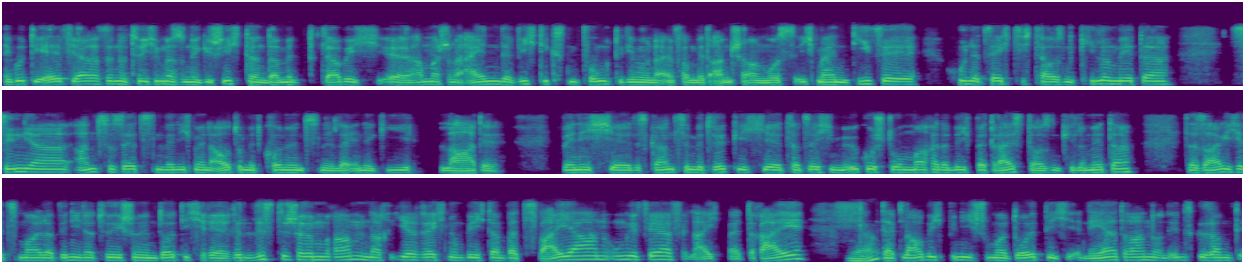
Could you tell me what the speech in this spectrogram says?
Na gut, die elf Jahre sind natürlich immer so eine Geschichte und damit, glaube ich, äh, haben wir schon einen der wichtigsten Punkte, die man einfach mit anschauen muss. Ich meine, diese 160.000 Kilometer sind ja anzusetzen, wenn ich mein Auto mit konventioneller Energie lade. Wenn ich äh, das Ganze mit wirklich äh, tatsächlich im Ökostrom mache, dann bin ich bei 30.000 Kilometer. Da sage ich jetzt mal, da bin ich natürlich schon in deutlich realistischerem Rahmen. Nach Ihrer Rechnung bin ich dann bei zwei Jahren ungefähr, vielleicht bei drei. Ja. Da glaube ich, bin ich schon mal deutlich näher dran. Und insgesamt,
